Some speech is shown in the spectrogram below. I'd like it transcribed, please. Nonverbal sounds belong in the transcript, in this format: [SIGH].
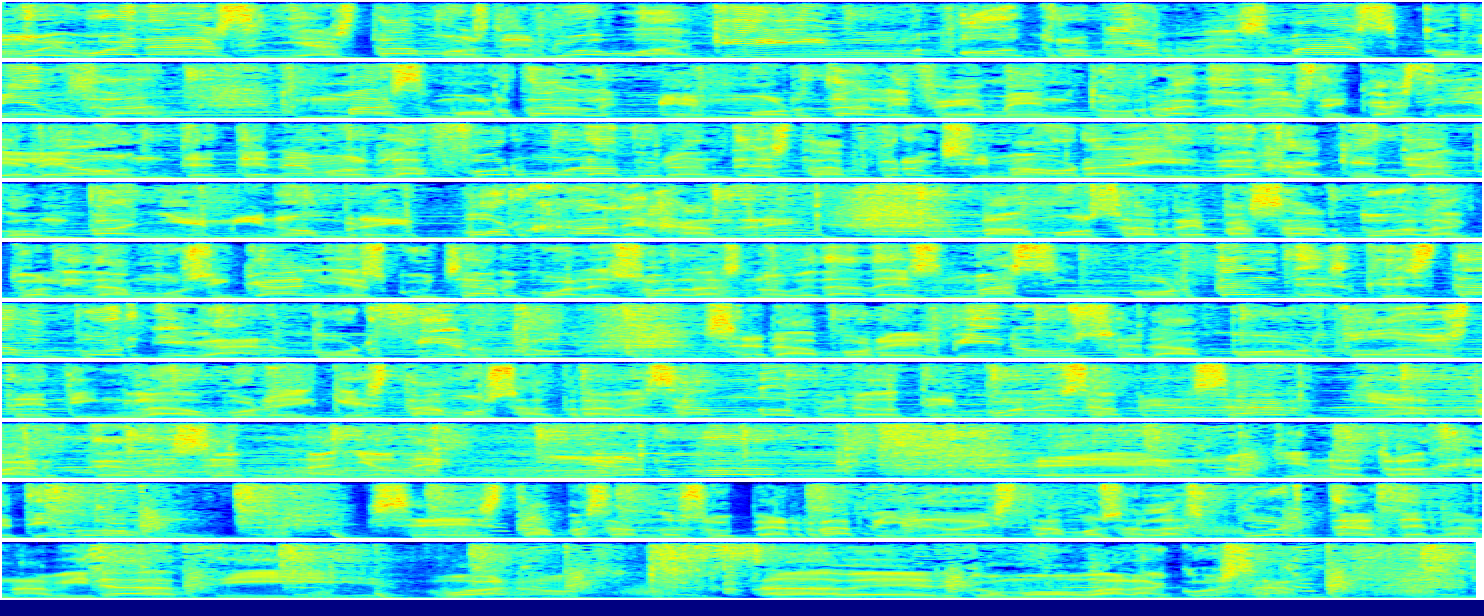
Muy buenas, ya estamos de nuevo aquí. Otro viernes más comienza Más Mortal en Mortal FM en tu radio desde Castilla y León. Te tenemos la fórmula durante esta próxima hora y deja que te acompañe. Mi nombre, Borja Alejandre. Vamos a repasar toda la actualidad musical y escuchar cuáles son las novedades más importantes que están por llegar. Por cierto, será por el virus, será por todo este tinglao por el que estamos atravesando, pero te pones a pensar y aparte de ser un año de mierda, eh, no tiene otro adjetivo se está pasando súper rápido. Estamos a las puertas de la Navidad y bueno, a ver cómo va la cosa.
